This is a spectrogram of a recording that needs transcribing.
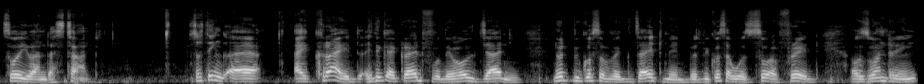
So you understand. So i think uh, I cried. I think I cried for the whole journey, not because of excitement, but because I was so afraid. I was wondering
